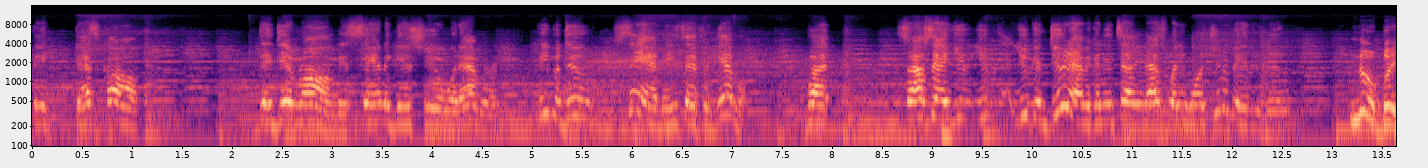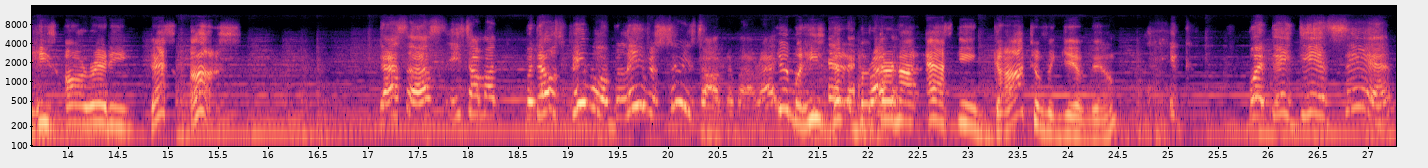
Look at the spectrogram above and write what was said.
They that's called they did wrong. They sinned against you or whatever. People do sin, and he said forgive them. But so I'm saying you you you can do that because he's telling you that's what he wants you to be able to do. No, but he's already that's us. That's us. He's talking about, but those people are believers too. He's talking about, right? Yeah, but he's but brother- they're not asking God to forgive them. but they did sin.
